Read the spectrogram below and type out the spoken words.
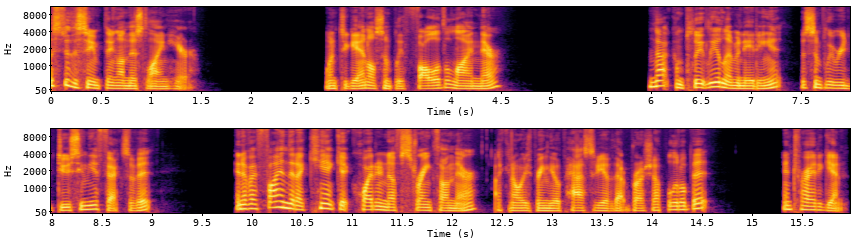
Let's do the same thing on this line here. Once again, I'll simply follow the line there, not completely eliminating it, but simply reducing the effects of it. And if I find that I can't get quite enough strength on there, I can always bring the opacity of that brush up a little bit and try it again.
